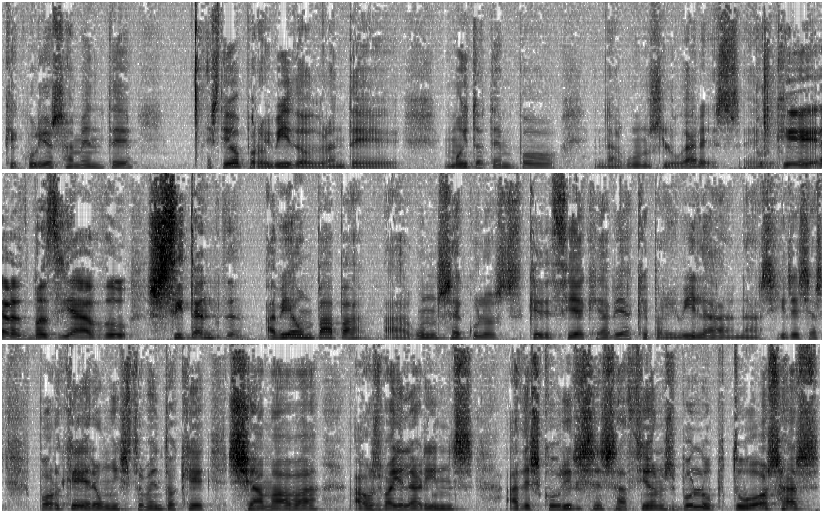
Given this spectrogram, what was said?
que curiosamente Estivo prohibido durante moito tempo en algúns lugares. Eh. Porque era demasiado excitante. Había un papa, a algúns séculos, que decía que había que prohibila nas igrexas porque era un instrumento que chamaba aos bailaríns a descubrir sensacións voluptuosas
